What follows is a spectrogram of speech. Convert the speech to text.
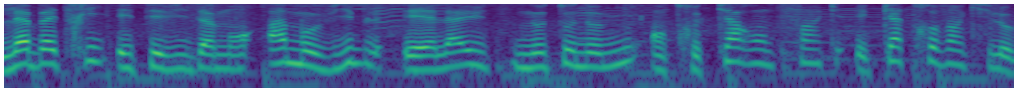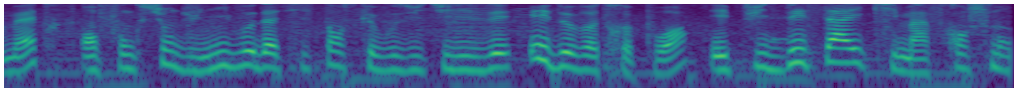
La batterie est évidemment amovible et elle a une autonomie entre 45 et 80 km en fonction du niveau d'assistance que vous utilisez et de votre poids. Et puis détail qui m'a franchement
